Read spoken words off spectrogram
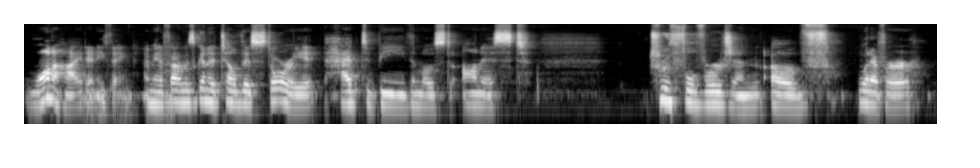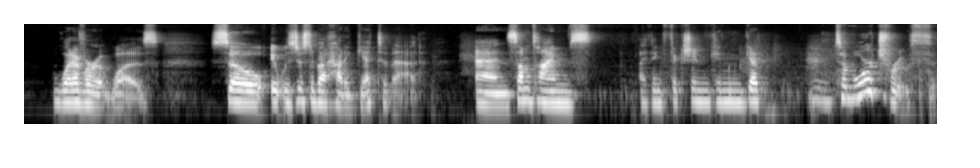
want to hide anything. I mean, if I was going to tell this story, it had to be the most honest, truthful version of whatever whatever it was. So it was just about how to get to that. And sometimes I think fiction can get to more truth,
